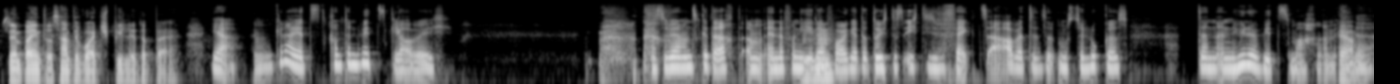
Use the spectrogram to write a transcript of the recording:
Es sind ein paar interessante Wortspiele dabei. Ja, ähm, genau, jetzt kommt ein Witz, glaube ich. Also wir haben uns gedacht, am Ende von jeder Mhm. Folge, dadurch, dass ich diese Facts erarbeitet, habe, musste Lukas dann einen Hühnerwitz machen am Ja. Ende.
